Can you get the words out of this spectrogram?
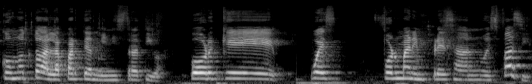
como toda la parte administrativa, porque pues formar empresa no es fácil.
